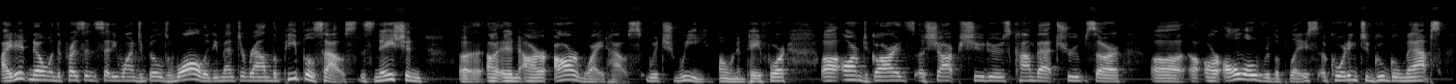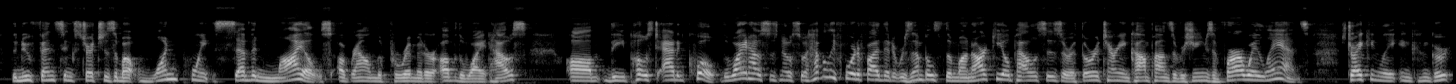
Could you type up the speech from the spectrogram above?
I didn't know when the president said he wanted to build a wall that he meant around the People's House, this nation uh, uh, in our our White House, which we own and pay for. Uh, armed guards, uh, sharpshooters, combat troops are uh, are all over the place. According to Google Maps, the new fencing stretches about 1.7 miles around the perimeter of the White House. Um, the Post added, quote, the White House is now so heavily fortified that it resembles the monarchical palaces or authoritarian compounds of regimes in faraway lands, strikingly incongru-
